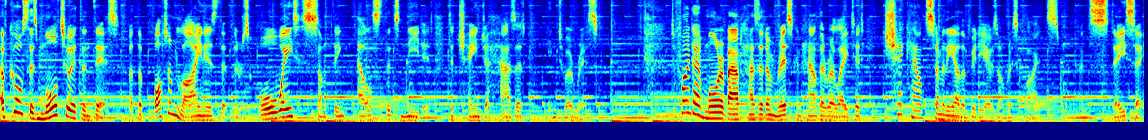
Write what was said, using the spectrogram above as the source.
Of course, there's more to it than this, but the bottom line is that there's always something else that's needed to change a hazard into a risk. To find out more about hazard and risk and how they're related, check out some of the other videos on Risk Bites, and stay safe.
